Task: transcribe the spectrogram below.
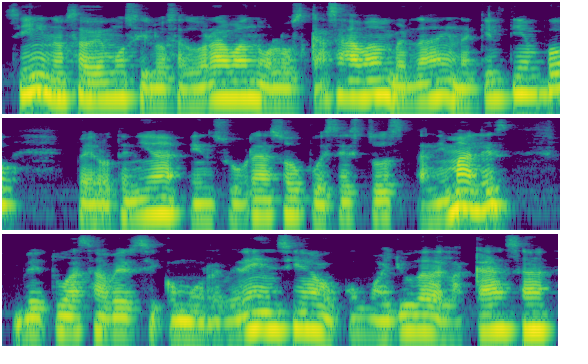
Sí, no sabemos si los adoraban o los cazaban, ¿verdad? En aquel tiempo, pero tenía en su brazo pues estos animales ve tú a saber si como reverencia o como ayuda de la casa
